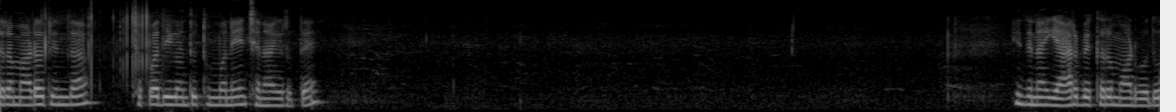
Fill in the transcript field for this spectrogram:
ಥರ ಮಾಡೋದ್ರಿಂದ ಚಪಾತಿಗಂತೂ ತುಂಬಾ ಚೆನ್ನಾಗಿರುತ್ತೆ. ಇದನ್ನು ಯಾರು ಬೇಕಾದ್ರೂ ಮಾಡ್ಬೋದು.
